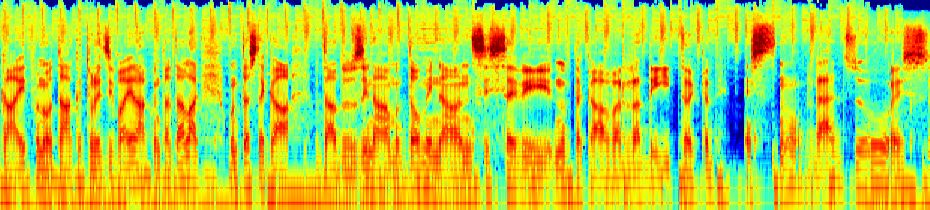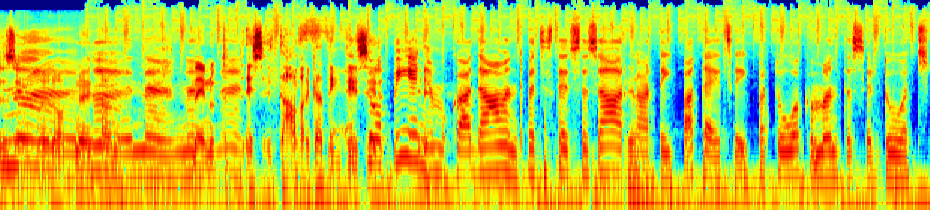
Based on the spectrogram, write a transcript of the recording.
kaifu no tā, ka tu redzi vairāk un tā tālāk. Un tas tā kā tādu zināmu dominanci sevi nu, tā var radīt, kad es nu, redzu, es zinu vairāk. Nē, tā, nē, nē, nē, Nē, nu, tad es, tā var gadīties. Es to pieņemu kā dāvanu, tāpēc es teicu, es esmu ārkārtīgi pateicīga par to, ka man tas ir dots.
